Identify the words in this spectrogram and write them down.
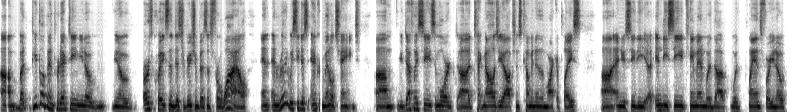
Um, but people have been predicting you know you know earthquakes in the distribution business for a while, and and really we see just incremental change. Um, you definitely see some more uh, technology options coming into the marketplace, uh, and you see the uh, NDC came in with uh, with plans for you know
